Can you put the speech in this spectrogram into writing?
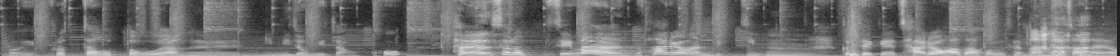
그렇다고 또 모양은 인위적이지 않고 자연스럽지만 화려한 느낌? 음, 그 되게 자려하다고 요새 많이 하잖아요.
